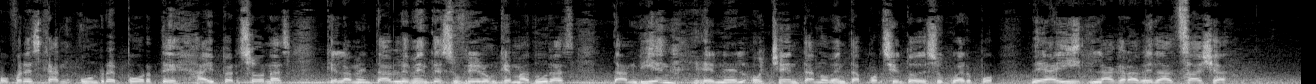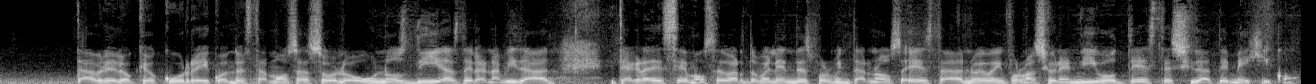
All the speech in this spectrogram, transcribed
ofrezcan un reporte. Hay personas que lamentablemente sufrieron quemaduras también en el 80-90% de su cuerpo, de ahí la gravedad. Sasha lo que ocurre y cuando estamos a solo unos días de la Navidad. Te agradecemos, Eduardo Meléndez, por brindarnos esta nueva información en vivo desde Ciudad de México.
